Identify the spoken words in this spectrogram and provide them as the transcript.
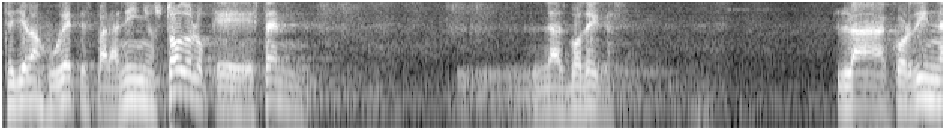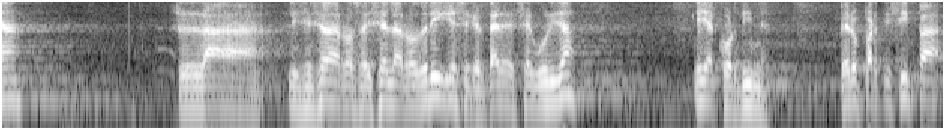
te llevan juguetes para niños, todo lo que está en las bodegas. La coordina la licenciada Rosa Isela Rodríguez, secretaria de Seguridad. Ella coordina, pero participa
